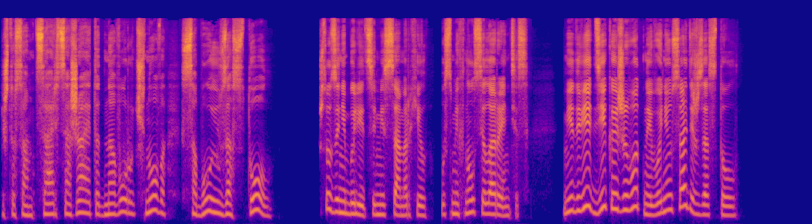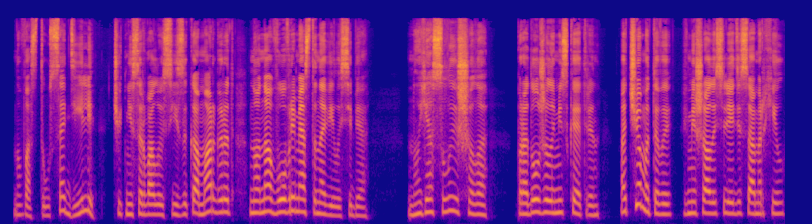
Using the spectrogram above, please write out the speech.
«и что сам царь сажает одного ручного с собою за стол». «Что за небылицы, мисс Саммерхилл?» — усмехнулся Лорентис. «Медведь — дикое животное, его не усадишь за стол». «Ну, вас-то усадили», — чуть не сорвалось с языка Маргарет, но она вовремя остановила себя. «Но я слышала», — продолжила мисс Кэтрин. «О чем это вы?» — вмешалась леди Саммерхилл.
